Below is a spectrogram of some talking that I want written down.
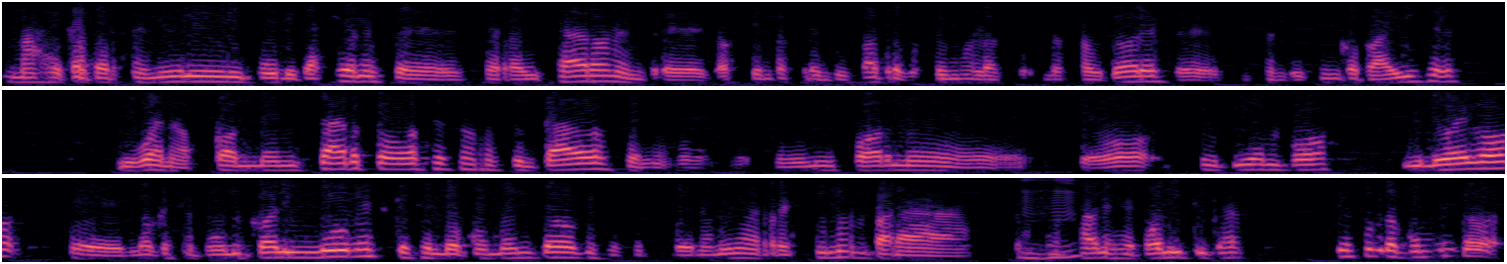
más de 14.000 publicaciones se, revisaron entre 234 que fuimos los, autores de 65 países. Y bueno, condensar todos esos resultados en, un informe llevó su tiempo. Y luego eh, lo que se publicó el lunes, que es el documento que se denomina Resumen para responsables de políticas, que es un documento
